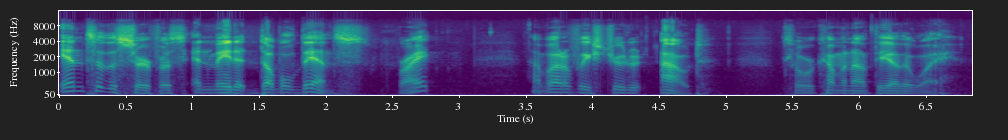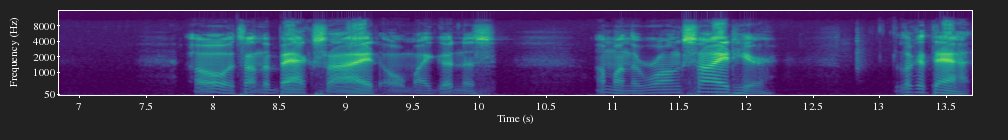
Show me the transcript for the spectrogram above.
into the surface and made it double dense, right? How about if we extrude it out? So we're coming out the other way. Oh, it's on the back side. Oh my goodness. I'm on the wrong side here. Look at that.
